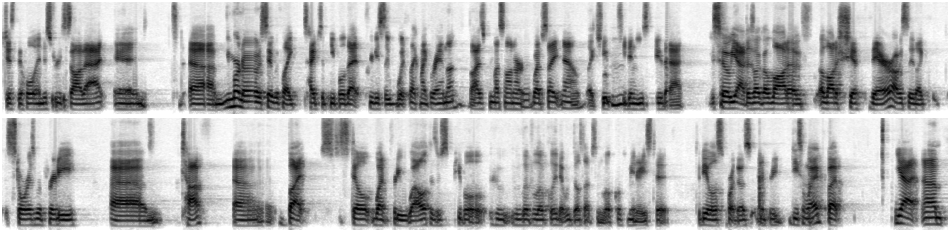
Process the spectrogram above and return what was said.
just the whole industry saw that, and um, you more notice it with like types of people that previously would, like my grandma buys from us on our website now. Like she Mhm. she didn't used to do that. So yeah, there's like a lot of a lot of shift there. Obviously, like stores were pretty um, tough, uh, but still went pretty well because there's people who, who live locally that we built up some local communities to to be able to support those in a pretty decent way. But yeah, um,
